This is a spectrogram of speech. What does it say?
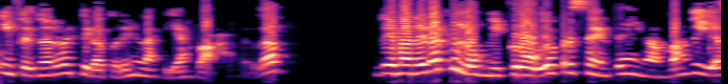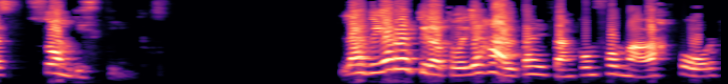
infecciones respiratorias en las vías bajas, ¿verdad? De manera que los microbios presentes en ambas vías son distintos. Las vías respiratorias altas están conformadas por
